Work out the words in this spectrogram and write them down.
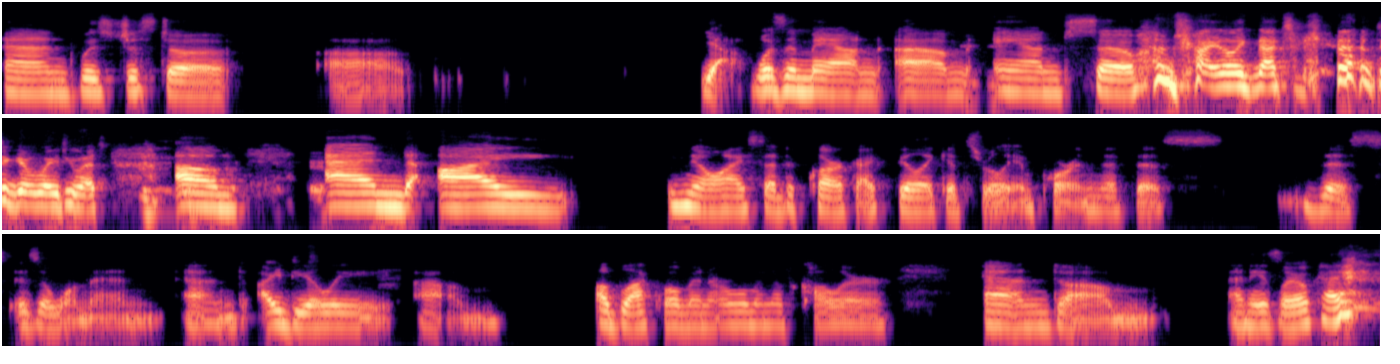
and was just a uh, yeah was a man um, mm-hmm. and so i'm trying like not to get not to get way too much um, and i you know i said to clark i feel like it's really important that this this is a woman and ideally um, a black woman or a woman of color and um, and he's like okay.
